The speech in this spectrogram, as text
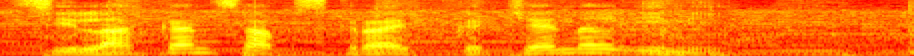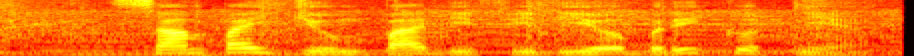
silakan subscribe ke channel ini. Sampai jumpa di video berikutnya.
